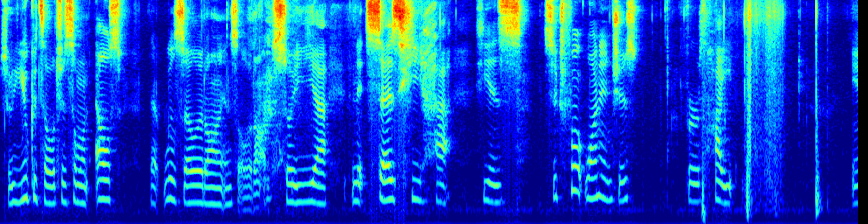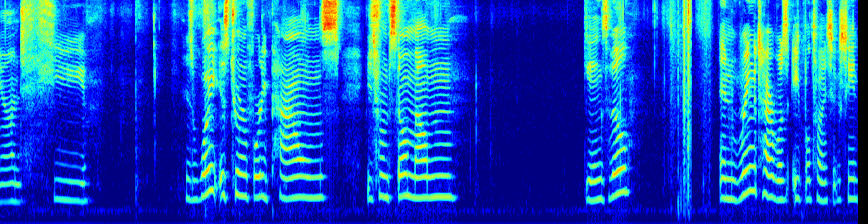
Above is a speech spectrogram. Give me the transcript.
so you could sell it to someone else that will sell it on and sell it on. So yeah, and it says he ha he is six foot one inches for his height, and he his weight is 240 pounds. He's from Stone Mountain, Gainesville. And ring attire was April 2016.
